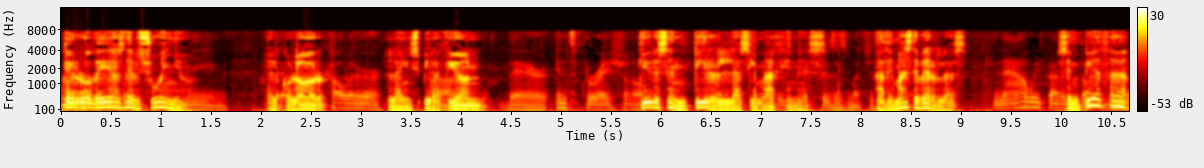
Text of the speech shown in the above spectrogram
Te rodeas del sueño el color, la inspiración. Quiere sentir las imágenes, además de verlas. Se empieza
